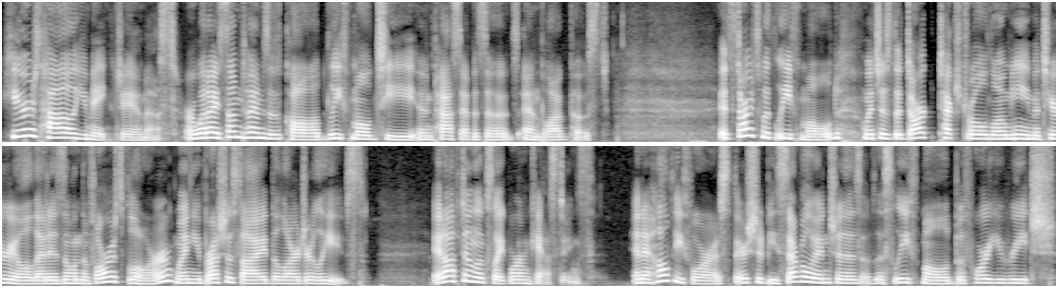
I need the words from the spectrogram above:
here's how you make JMS, or what I sometimes have called leaf mold tea in past episodes and blog posts. It starts with leaf mold, which is the dark textural loamy material that is on the forest floor when you brush aside the larger leaves. It often looks like worm castings. In a healthy forest, there should be several inches of this leaf mold before you reach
